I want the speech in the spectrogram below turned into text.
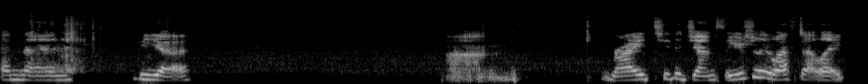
and then the uh, um, ride to the gym. So usually left at like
